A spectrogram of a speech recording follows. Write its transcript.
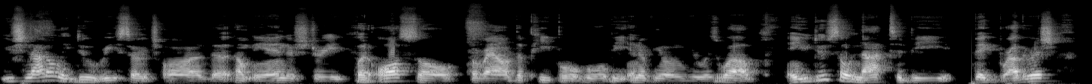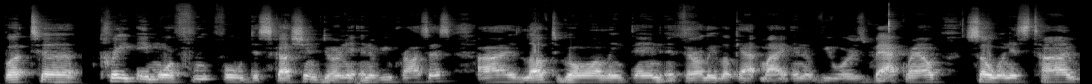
you should not only do research on the company industry, but also around the people who will be interviewing you as well. And you do so not to be big brotherish, but to create a more fruitful discussion during the interview process. I love to go on LinkedIn and thoroughly look at my interviewer's background. So when it's time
